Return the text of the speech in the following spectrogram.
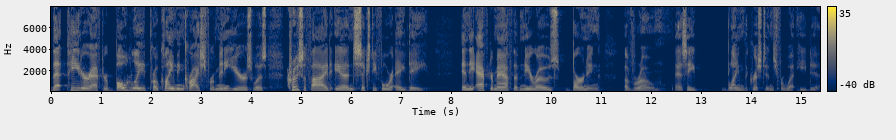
that Peter, after boldly proclaiming Christ for many years, was crucified in 64 AD in the aftermath of Nero's burning of Rome as he blamed the Christians for what he did.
